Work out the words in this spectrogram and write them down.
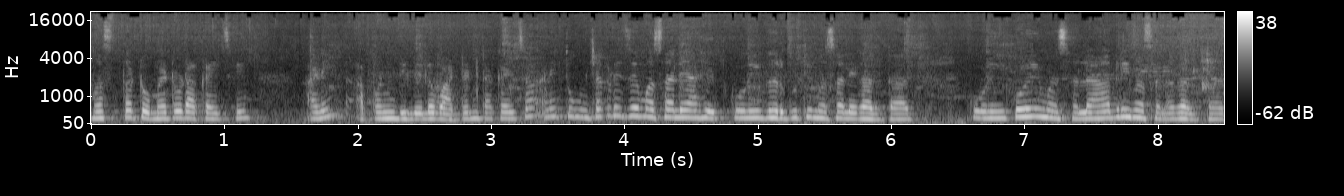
मस्त टोमॅटो टाकायचे आणि आपण दिलेलं वाटण टाकायचं. आणि तुमच्याकडे जे मसाले आहेत कोणी घरगुती मसाले घालतात कोणी कोळी मसाला आगरी मसाला घालतात.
